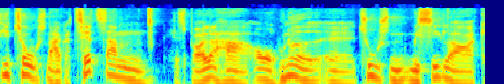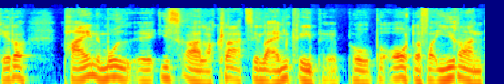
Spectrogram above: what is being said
De to snakker tæt sammen. Hezbollah har over 100.000 øh, missiler og raketter pegende mod øh, Israel og klar til at angribe øh, på, på ordre fra Iran.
